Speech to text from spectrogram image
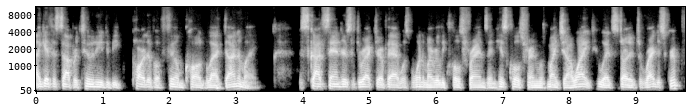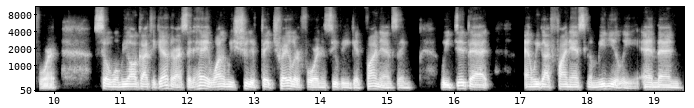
I get this opportunity to be part of a film called Black Dynamite. Scott Sanders, the director of that, was one of my really close friends, and his close friend was Mike Jai White, who had started to write a script for it. So when we all got together, I said, "Hey, why don't we shoot a fake trailer for it and see if we can get financing?" We did that, and we got financing immediately. And then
